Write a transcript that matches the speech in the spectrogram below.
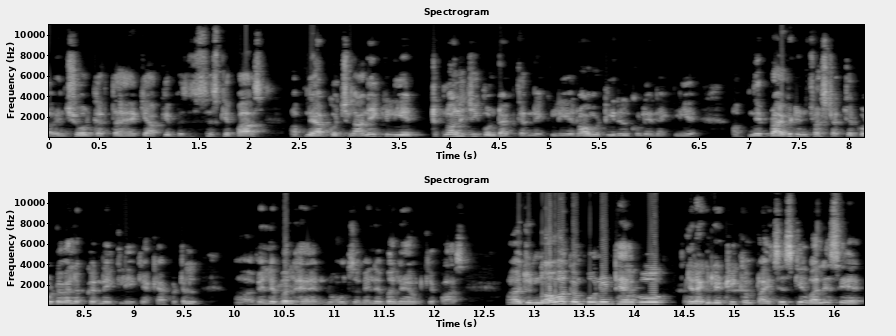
इंश्योर करता है कि आपके बिज़नेस के पास अपने आप को चलाने के लिए टेक्नोलॉजी कॉन्डक्ट करने के लिए रॉ मटेरियल को लेने के लिए, अपने प्राइवेट इंफ्रास्ट्रक्चर को डेवलप करने के लिए क्या कैपिटल अवेलेबल है लोन्स अवेलेबल हैं उनके पास। जो नोवा कंपोनेंट है वो रेगुलेटरी कंप्लाइंसेस के हवाले से है।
